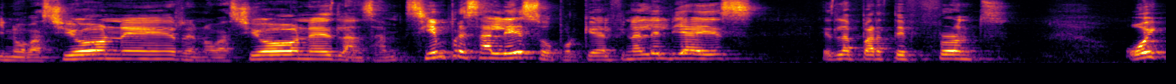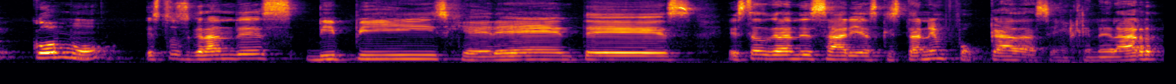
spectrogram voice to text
innovaciones, renovaciones, lanzamientos. Siempre sale eso, porque al final del día es, es la parte front. Hoy, ¿cómo estos grandes VPs, gerentes, estas grandes áreas que están enfocadas en generar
